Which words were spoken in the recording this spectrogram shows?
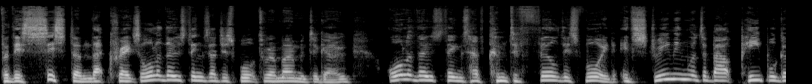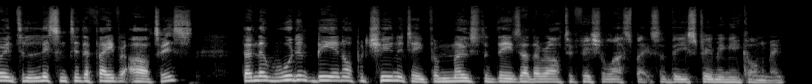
for this system that creates all of those things I just walked through a moment ago all of those things have come to fill this void. If streaming was about people going to listen to their favorite artists, then there wouldn't be an opportunity for most of these other artificial aspects of the streaming economy.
